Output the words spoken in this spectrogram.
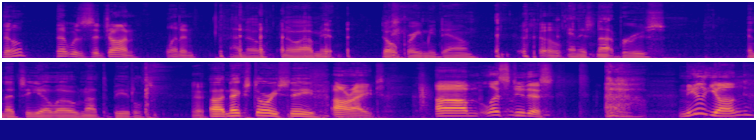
No, that was uh, John Lennon. I know. No, I meant don't Bring Me Down. oh. And it's not Bruce. And that's ELO, not the Beatles. Uh, next story, Steve. All right. Um, let's do this. Neil Young,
